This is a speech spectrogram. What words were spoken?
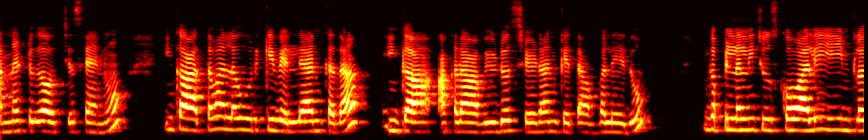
అన్నట్టుగా వచ్చేసాను. ఇంకా అత్త వాళ్ళ ఊరికి వెళ్ళాను కదా ఇంకా అక్కడ వీడియోస్ చేయడానికి అయితే అవ్వలేదు. ఇంకా పిల్లల్ని చూసుకోవాలి ఇంట్లో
